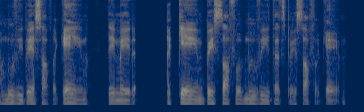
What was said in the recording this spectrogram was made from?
a movie based off a game, they made a game based off a movie that's based off a game.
